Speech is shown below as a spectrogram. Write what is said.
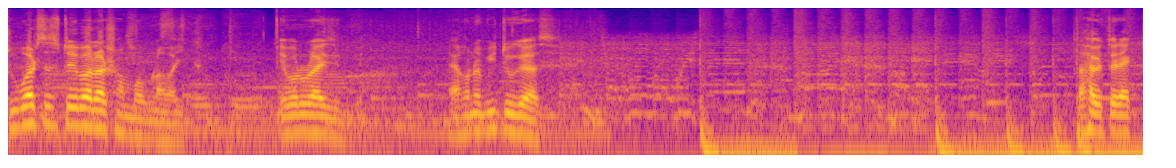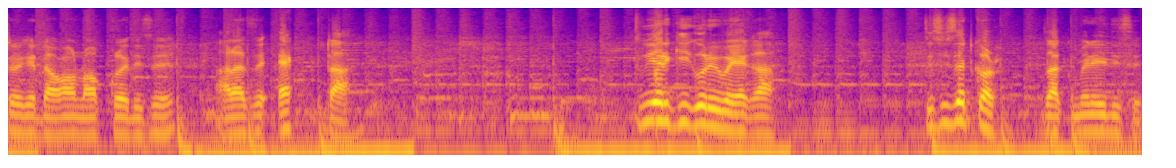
টু ভার্সেস টু এবার আর সম্ভব না ভাই। এবার ওরাই জিতবে। এখনও বিটুকে আছে। তার ভিতরে একটাকে ডাউন নক করে দিছে। আর আছে একটা। তুই আর কি করবি ভাই একা? তুই সুইসাইড কর। যাক, মেরেই দিছে।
